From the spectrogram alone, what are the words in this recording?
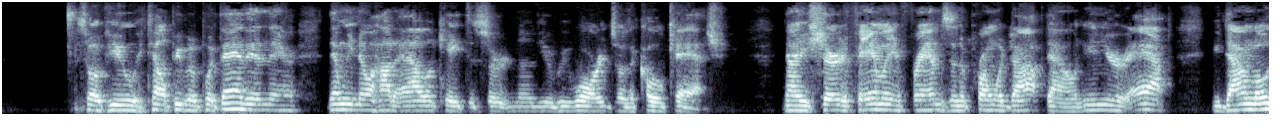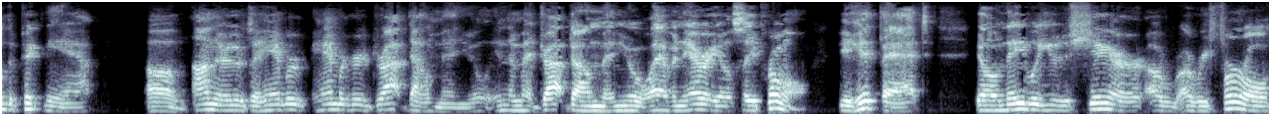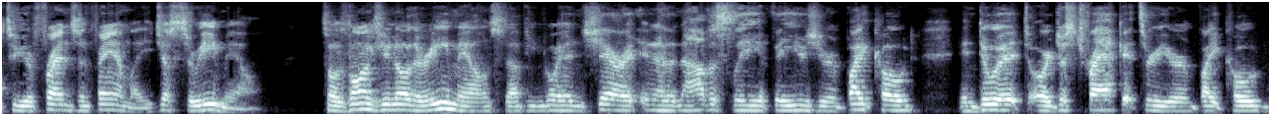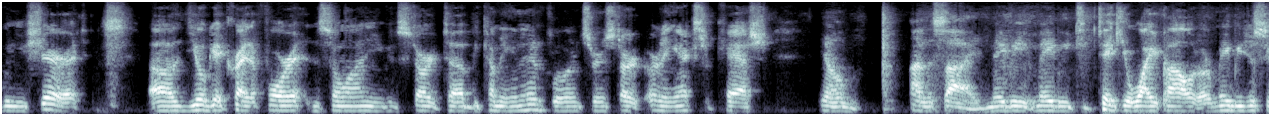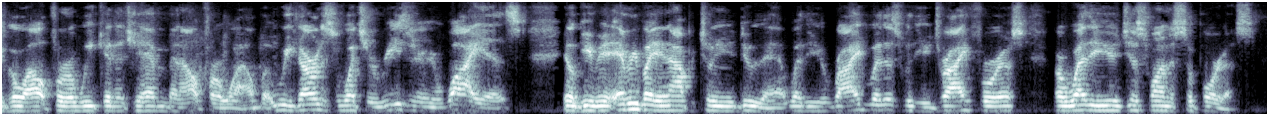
So if you tell people to put that in there, then we know how to allocate the certain of your rewards or the cold cash. Now you share to family and friends in the promo drop down in your app. You download the Pick Me app. Um, on there, there's a hamburger hamburger drop down menu. In the drop down menu, it will have an area that'll say promo. You hit that, it'll enable you to share a, a referral to your friends and family just through email. So as long as you know their email and stuff, you can go ahead and share it. And then obviously, if they use your invite code and do it, or just track it through your invite code when you share it, uh, you'll get credit for it and so on. You can start uh, becoming an influencer and start earning extra cash, you know, on the side. Maybe maybe to take your wife out, or maybe just to go out for a weekend that you haven't been out for a while. But regardless of what your reason or your why is, it'll give everybody an opportunity to do that. Whether you ride with us, whether you drive for us, or whether you just want to support us.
